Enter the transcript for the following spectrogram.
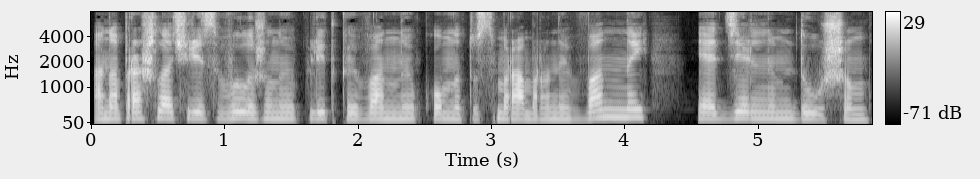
Она прошла через выложенную плиткой ванную комнату с мраморной ванной и отдельным душем.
